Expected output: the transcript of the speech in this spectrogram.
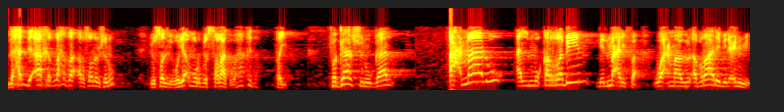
لحد آخر لحظة الرسول شنو؟ يصلي ويأمر بالصلاة وهكذا. طيب. فقال شنو؟ قال أعمال المقربين بالمعرفة وأعمال الأبرار بالعلم.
